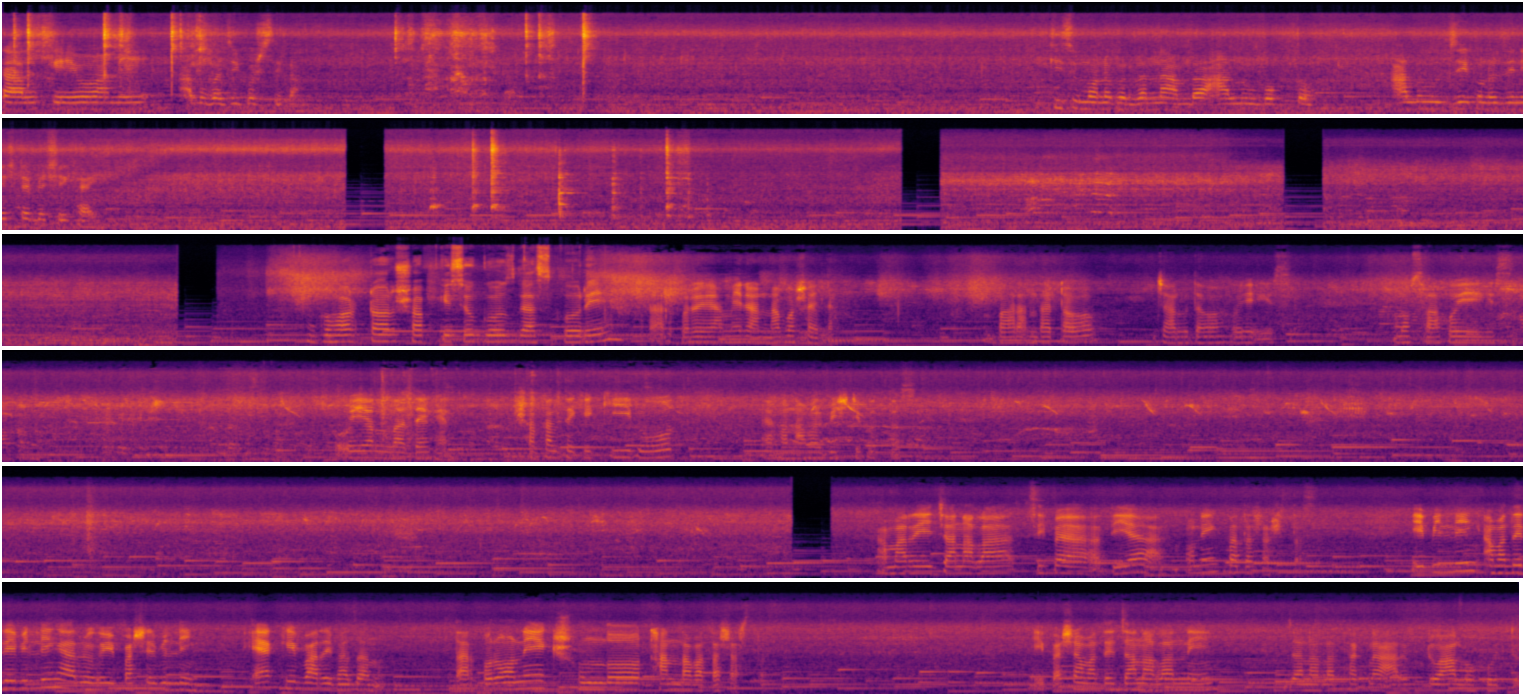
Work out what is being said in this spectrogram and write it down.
কালকেও আমি আলু ভাজি করছিলাম। কিছু মনে করবেন না, আমরা আলু ভক্ত। আলু যে কোনো জিনিসটা বেশি খাই। ঘর টর সব কিছু গোছ গাছ করে তারপরে আমি রান্না বসাইলাম। বারান্দাটাও ঝাড়ু দেওয়া হয়ে গেছে মশা হয়ে গেছে। ওই আল্লাহ দেখেন, সকাল থেকে কি রোদ, এখন আবার বৃষ্টি পড়তেছে। আমার এই জানালা চিপা দিয়া অনেক বাতাস আসতেছে। এই বিল্ডিং, আমাদের এই বিল্ডিং আর ওই পাশের বিল্ডিং একেবারে বাজানো। তারপরে অনেক সুন্দর ঠান্ডা বাতাস আসতেছে। এই পাশে আমাদের জানালা নেই। জানালা থাকলে আর একটু আলো হইতো।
